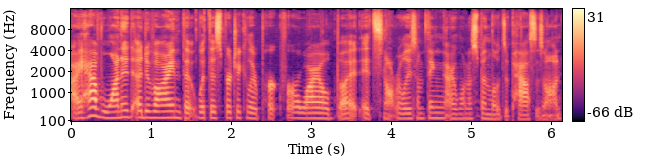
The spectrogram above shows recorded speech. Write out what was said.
i have wanted a divine that with this particular perk for a while but it's not really something i want to spend loads of passes on.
